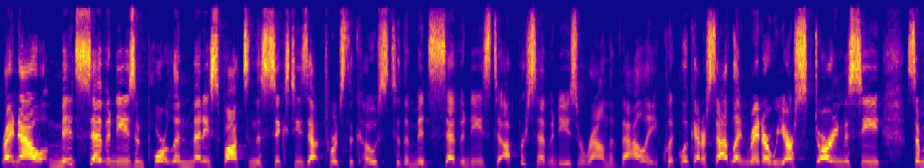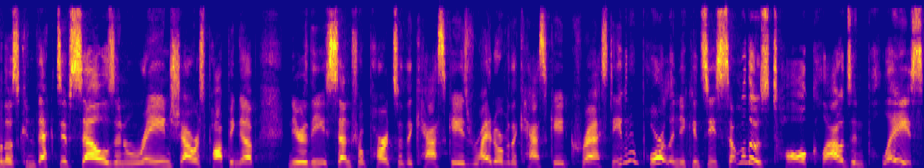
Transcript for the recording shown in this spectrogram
Right now, mid 70s in Portland, many spots in the 60s out towards the coast to the mid 70s to upper 70s around the valley. Quick look at our satellite radar. We are starting to see some of those convective cells and rain showers popping up near the central parts of the Cascades, right over the Cascade crest. Even in Portland, you can see some of those tall clouds in place.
